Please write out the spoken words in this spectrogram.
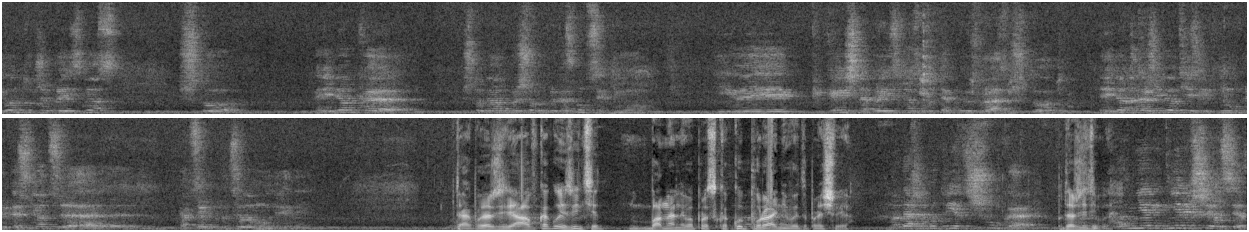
И он тут же произнес, что ребенка, чтобы он пришел и прикоснулся к нему, и Кришна произнес тут такую фразу, что ребенок оживет, если к нему прикоснется абсолютно целомудренный. Так, подождите, а в какой, извините, банальный вопрос, в какой Пуране вы это прочли? Но даже мудрец Шука, Подождите, он не, не решился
